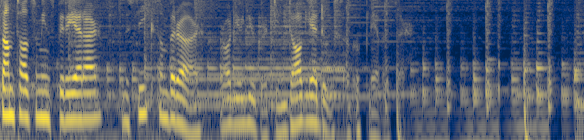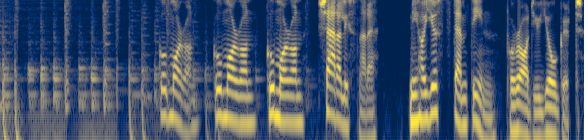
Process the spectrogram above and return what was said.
Samtal som inspirerar, musik som berör. Radio Yoghurt, din dagliga dos av upplevelser. God morgon, god morgon, god morgon, kära lyssnare. Ni har just stämt in på Radio Yoghurt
